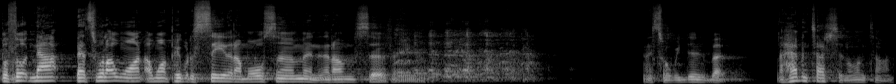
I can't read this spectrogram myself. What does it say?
But thought, nah, that's what I want. I want people to see that I'm awesome and that I'm surfing. that's what we do, but I haven't touched it in a long time.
